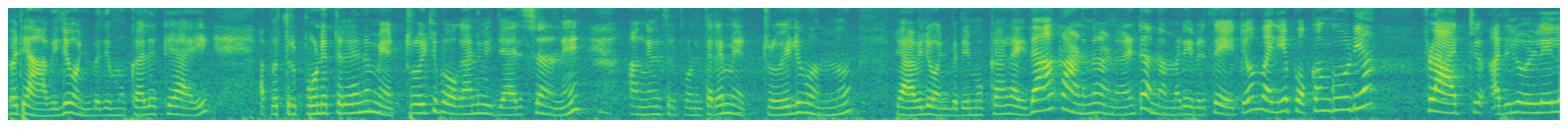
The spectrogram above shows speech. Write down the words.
അപ്പോൾ രാവിലെ ഒൻപത് മുക്കാലൊക്കെ ആയി. അപ്പോൾ തൃപ്പൂണിത്തറയിൽ നിന്ന് മെട്രോയ്ക്ക് പോകാമെന്ന് വിചാരിച്ചതാണ്. അങ്ങനെ തൃപ്പൂണിത്തറ മെട്രോയിൽ വന്നു. രാവിലെ ഒൻപത് മുക്കാലായി. ഇത് ആ കാണുന്നതാണ് കേട്ടോ. നമ്മുടെ ഇവിടുത്തെ ഏറ്റവും വലിയ പൊക്കം കൂടിയ ഫ്ലാറ്റ്. അതിലുള്ളിൽ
